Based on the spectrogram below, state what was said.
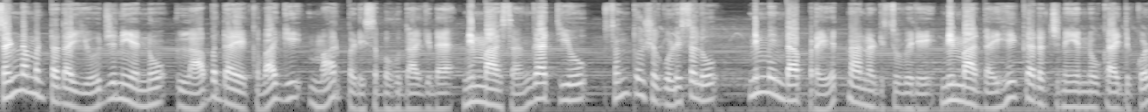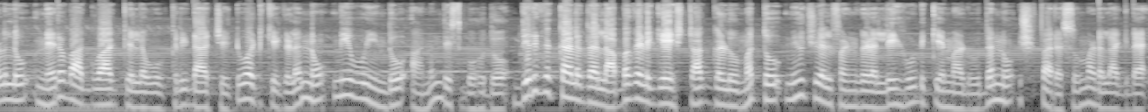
ಸಣ್ಣ ಮಟ್ಟದ ಯೋಜನೆಯನ್ನು ಲಾಭದಾಯಕವಾಗಿ ಮಾರ್ಪಡಿಸಬಹುದಾಗಿದೆ. ನಿಮ್ಮ ಸಂಗಾತಿಯು ಸಂತೋಷಗೊಳಿಸಲು ನಿಮ್ಮಿಂದ ಪ್ರಯತ್ನ ನಡೆಸುವಿರಿ. ನಿಮ್ಮ ದೈಹಿಕ ರಚನೆಯನ್ನು ಕಾಯ್ದುಕೊಳ್ಳಲು ನೆರವಾಗುವ ಕೆಲವು ಕ್ರೀಡಾ ಚಟುವಟಿಕೆಗಳನ್ನು ನೀವು ಇಂದು ಆನಂದಿಸಬಹುದು. ದೀರ್ಘಕಾಲದ ಲಾಭಗಳಿಗೆ ಸ್ಟಾಕ್ಗಳು ಮತ್ತು ಮ್ಯೂಚುವಲ್ ಫಂಡ್ಗಳಲ್ಲಿ ಹೂಡಿಕೆ ಮಾಡುವುದನ್ನು ಶಿಫಾರಸು ಮಾಡಲಾಗಿದೆ.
